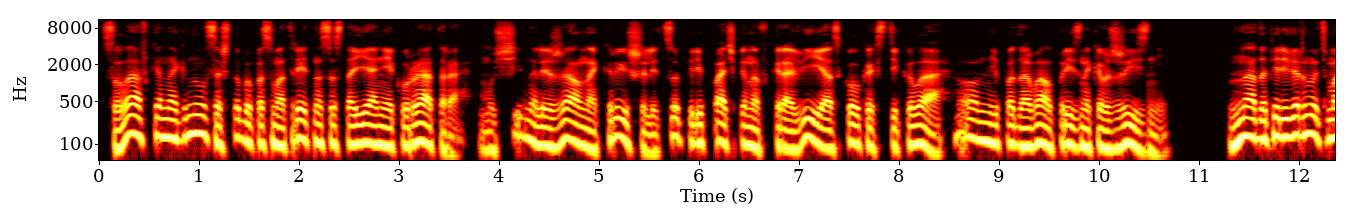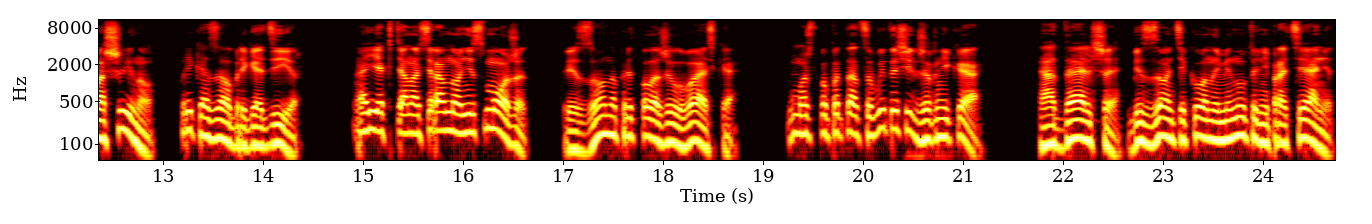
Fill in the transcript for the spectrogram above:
Славка нагнулся, чтобы посмотреть на состояние куратора. Мужчина лежал на крыше, лицо перепачкано в крови и осколках стекла. Он не подавал признаков жизни. «Надо перевернуть машину», — приказал бригадир. «А ехать она все равно не сможет», — резонно предположил Васька. «Может попытаться вытащить жирника?» А дальше, без зонтика он и минуты не протянет.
